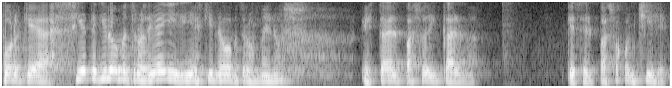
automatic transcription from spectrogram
Porque a 7 kilómetros de ahí, 10 kilómetros menos, está el paso de Calma, que es el paso con Chile,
